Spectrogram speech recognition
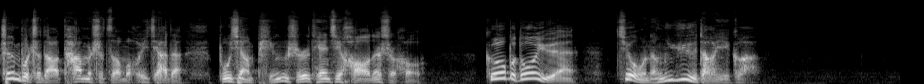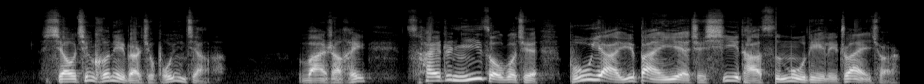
真不知道他们是怎么回家的。不像平时天气好的时候，隔不多远就能遇到一个。小清河那边就不用讲了，晚上黑。踩着泥走过去，不亚于半夜去西塔寺墓地里转一圈。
